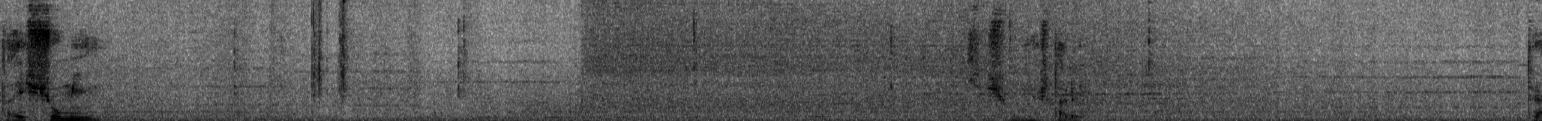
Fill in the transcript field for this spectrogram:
Tady šumí. Šumí až tady. To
